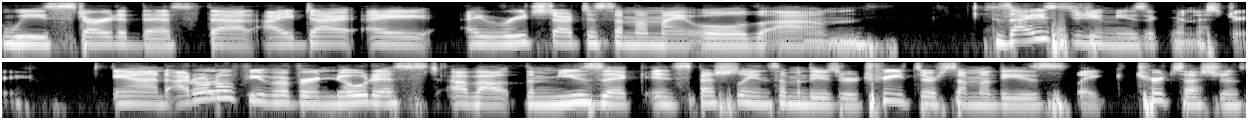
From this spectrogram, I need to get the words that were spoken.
we started this that I di- I I reached out to some of my old um because I used to do music ministry. And I don't know if you've ever noticed about the music, especially in some of these retreats or some of these like church sessions,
